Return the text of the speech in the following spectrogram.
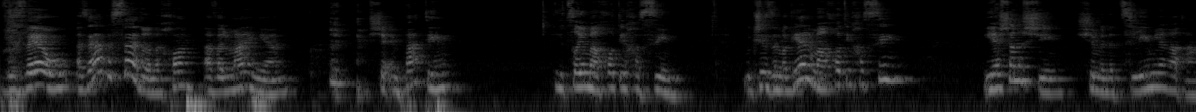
וזהו, אז זה היה בסדר, נכון? אבל מה העניין? שאמפתיים יוצרים מערכות יחסים. וכשזה מגיע למערכות יחסים, יש אנשים שמנצלים לרעה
